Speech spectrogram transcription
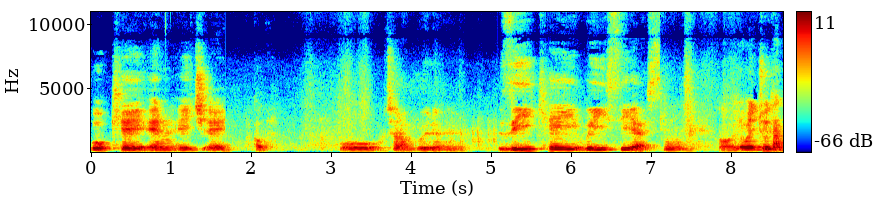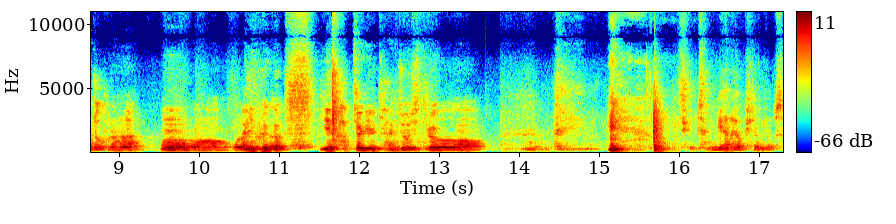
O K N H A 바꿔봐. 오잘 안 보이네. Z K V C S. 어. 어, 이거 왼쪽이 안 좋구나. 어. 어, 아니. 그러니까 이게 갑자기 이렇게 안 좋아지더라고. 어, 지금 장비 하나가 필요한 게 없어.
